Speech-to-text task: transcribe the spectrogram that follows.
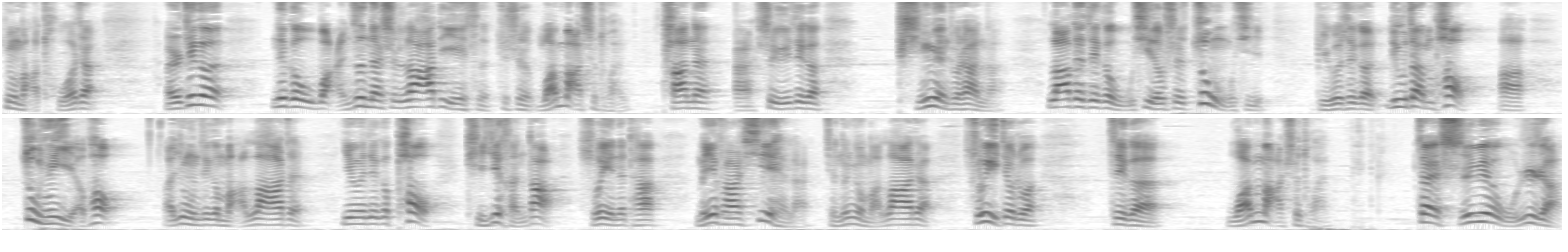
用马驮着，而这个那个挽字呢是拉的意思，就是挽马师团，它呢啊是于这个平原作战的，拉的这个武器都是重武器，比如这个榴弹炮啊，重型野炮啊，用这个马拉着。因为这个炮体积很大，所以呢，它没法卸下来，只能用马拉着，所以叫做这个挽马师团。在十月五日啊，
